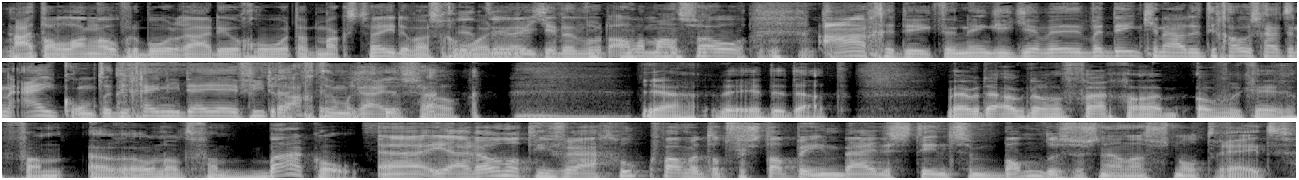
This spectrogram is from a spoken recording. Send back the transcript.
Hij had al lang over de boordradio gehoord dat Max tweede was geworden. Ja, weet je, dat wordt allemaal zo aangedikt. Dan denk ik, ja, wat denk je nou dat die gozer uit een ei komt? Dat hij geen idee heeft wie er achter hem rijdt of zo? Ja, inderdaad. We hebben daar ook nog een vraag over gekregen van Ronald van Bakel. Uh, ja, Ronald die vraagt hoe kwam het tot Verstappen in beide stints zijn banden zo snel aan snot reed?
